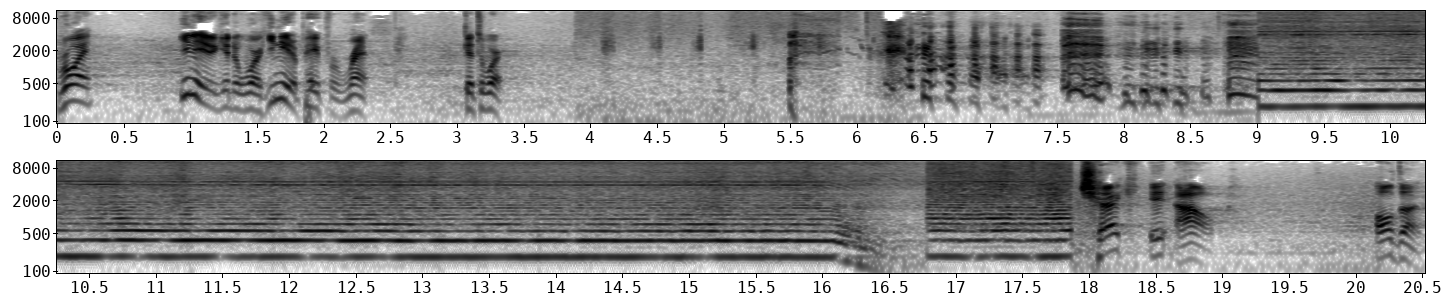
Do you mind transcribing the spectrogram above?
Roy, you need to get to work. You need to pay for rent. Get to work. Check it out. All done.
